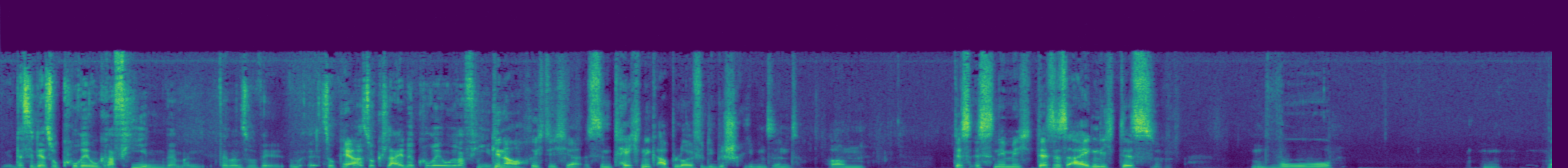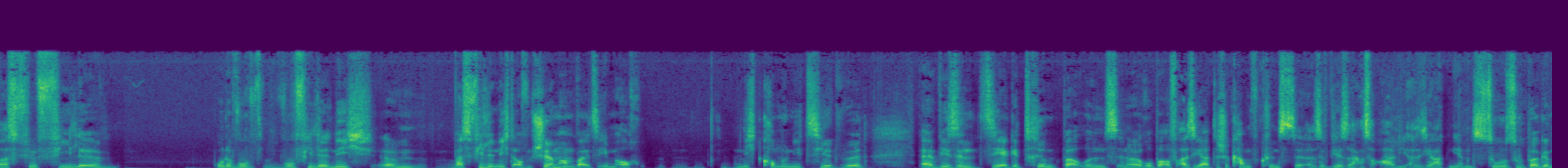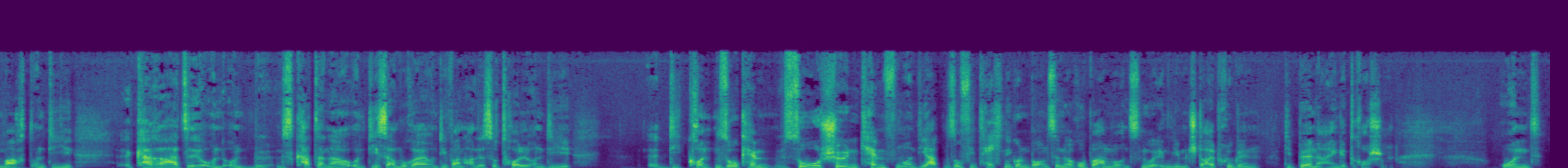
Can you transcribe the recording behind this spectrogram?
das sind ja so Choreografien, wenn man, wenn man so will. So, Ja. ja. so kleine Choreografien. Genau, richtig, ja. Es sind Technikabläufe, die beschrieben sind. Ähm, das ist nämlich, das ist eigentlich das, wo was für viele oder wo, wo viele nicht, ähm, was viele nicht auf dem Schirm haben, weil es eben auch nicht kommuniziert wird. Äh, wir sind sehr getrimmt bei uns in Europa auf asiatische Kampfkünste. Also wir sagen so, oh, die Asiaten, die haben das so super gemacht und die äh, Karate und, und das Katana und die Samurai und die waren alle so toll und die die konnten so, so schön kämpfen und die hatten so viel Technik und bei uns in Europa haben wir uns nur irgendwie mit Stahlprügeln die Birne eingedroschen. Und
